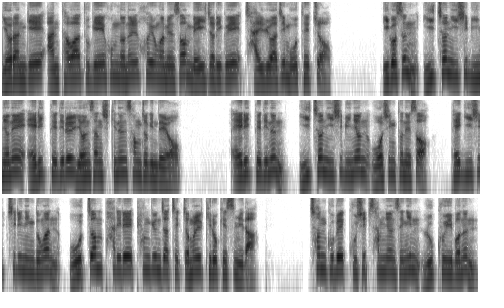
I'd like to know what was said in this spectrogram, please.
11개의 안타와 2개의 홈런을 허용하면서 메이저리그에 잔류하지 못했죠. 이것은 2022년에 에릭 패디를 연상시키는 성적인데요. 에릭 패디는 2022년 워싱턴에서 127이닝 동안 5.81의 평균 자책점을 기록했습니다. 1993년생인 루크 위버는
